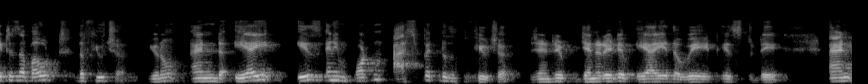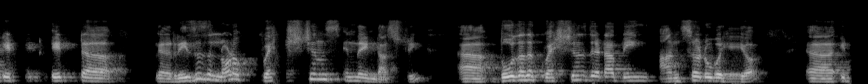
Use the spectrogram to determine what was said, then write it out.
it is about the future you know and ai is an important aspect of the future. Generative, generative ai the way it is today. And it it uh, uh, raises a lot of questions in the industry. Uh, those are the questions that are being answered over here. Uh, it,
